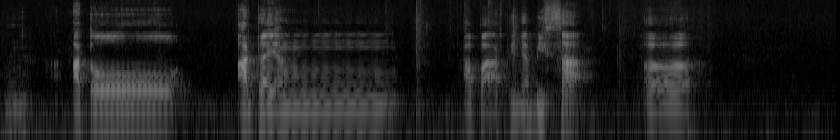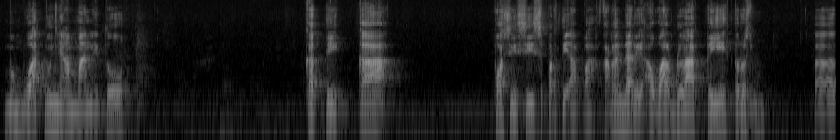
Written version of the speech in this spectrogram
Hmm. atau ada yang apa artinya bisa eh, membuatmu nyaman itu ketika posisi seperti apa. Karena dari awal berlatih terus eh,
